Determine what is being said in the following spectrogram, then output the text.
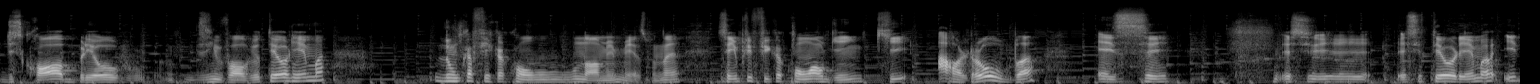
descobre ou desenvolve o teorema, nunca fica com o nome mesmo, né? Sempre fica com alguém que arroba esse esse esse teorema e,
